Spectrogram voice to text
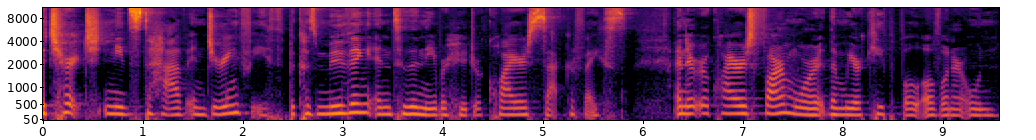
The church needs to have enduring faith because moving into the neighbourhood requires sacrifice, and it requires far more than we are capable of on our own.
